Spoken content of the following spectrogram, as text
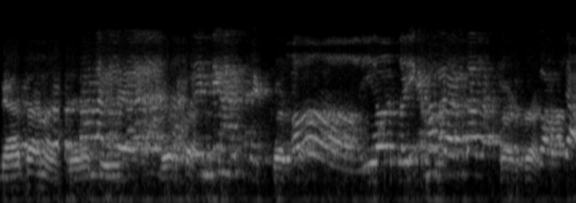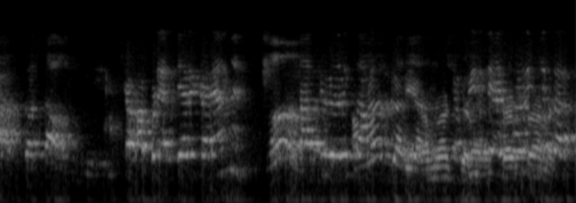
જ્ઞાતાના તેનાથી કરતા. હા એ હવે કઈ એમાં કરતા નથી. કરતા. કરતા કરતા. આપણે અત્યારે કર્યા ને? હમણાં જ કર્યા કરતા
